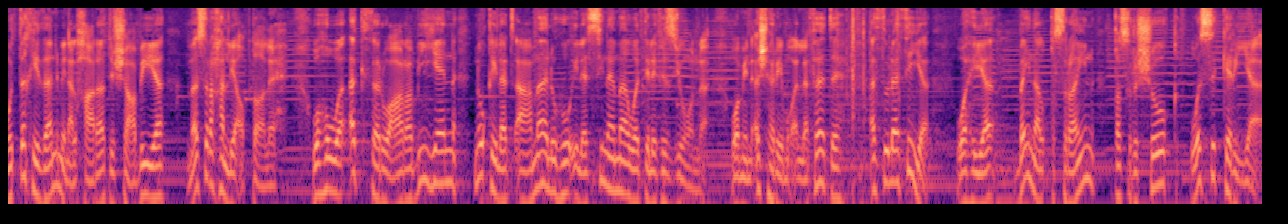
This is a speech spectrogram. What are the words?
متخذا من الحارات الشعبية مسرحا لأبطاله. وهو أكثر عربي نقلت أعماله إلى السينما والتلفزيون. ومن أشهر مؤلفاته الثلاثية وهي بين القصرين قصر الشوق والسكرية.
